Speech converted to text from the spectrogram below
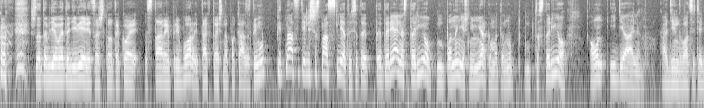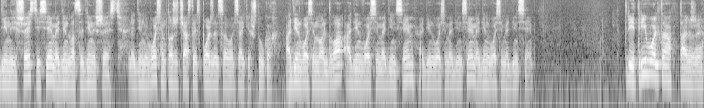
Что-то мне в это не верится, что такой старый прибор и так точно показывает. Ему 15 или 16 лет, то есть это, это реально старье, по нынешним меркам это, ну, это старье, а он идеален. 1.21.6 и 7, 1.21.6. 1.8 тоже часто используется во всяких штуках. 1.8.02, 1.8.1.7, 1.8.1.7, 1.8.1.7. 3.3 вольта также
